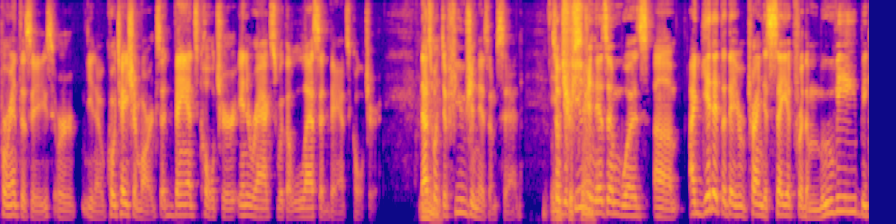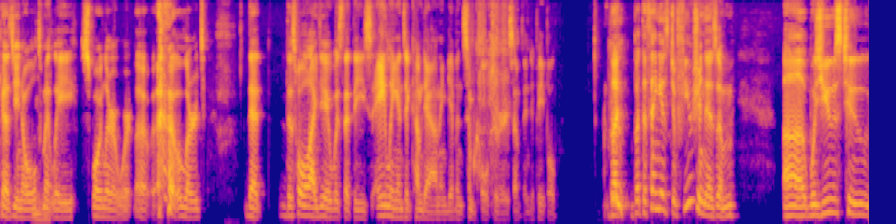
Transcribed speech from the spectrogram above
parentheses or you know quotation marks advanced culture interacts with a less advanced culture that's Hmm. what diffusionism said so diffusionism was um, i get it that they were trying to say it for the movie because you Hmm. know ultimately spoiler alert, uh, alert that this whole idea was that these aliens had come down and given some culture or something to people but but the thing is diffusionism uh, was used to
